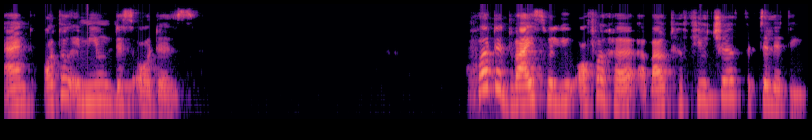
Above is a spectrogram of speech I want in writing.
and autoimmune disorders. What advice will you offer her about her future fertility?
